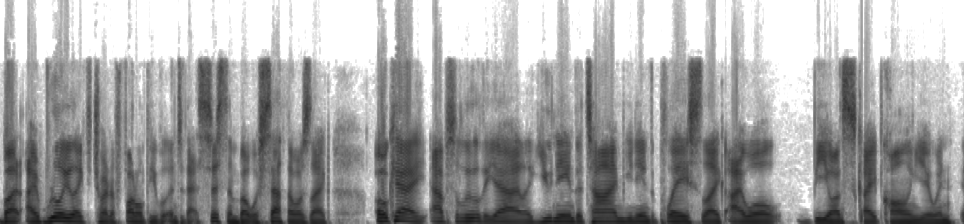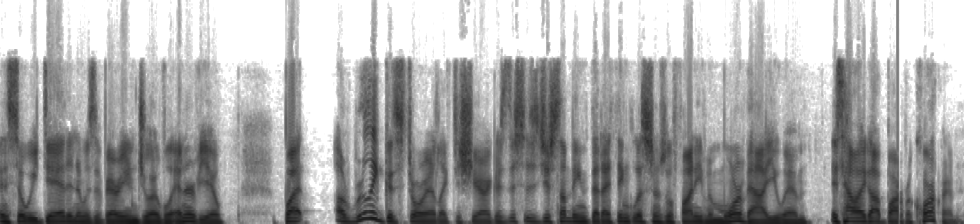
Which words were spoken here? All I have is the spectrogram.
But I really like to try to funnel people into that system. But with Seth, I was like, okay, absolutely. Yeah. Like you name the time, you name the place, like I will be on Skype calling you. And, and so we did. And it was a very enjoyable interview. But a really good story I'd like to share, because this is just something that I think listeners will find even more value in, is how I got Barbara Corcoran.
